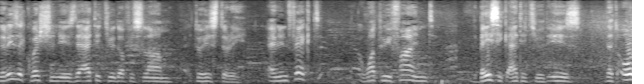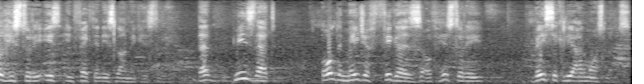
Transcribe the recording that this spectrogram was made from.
There is a question is the attitude of Islam to history. And in fact, what we find, the basic attitude is that all history is in fact an Islamic history. That means that all the major figures of history basically are Muslims.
